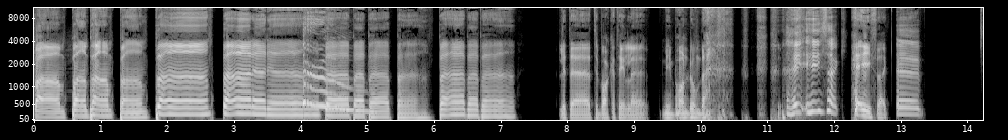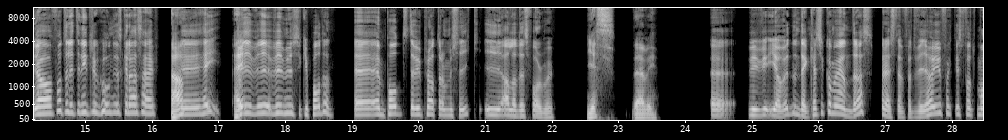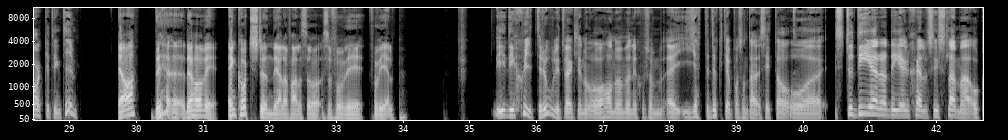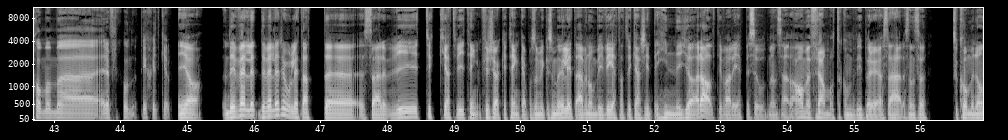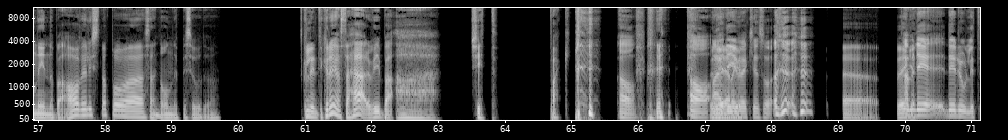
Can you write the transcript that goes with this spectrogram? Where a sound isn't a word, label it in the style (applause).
Bam, bam, bam, bam, bam, ba-da-da, ba, ba, ba, ba, ba, ba, ba. Lite tillbaka till eh, min barndom där. (laughs) Hej, hej Isak! Hej Isak! Eh, jag har fått en liten introduktion jag ska läsa här. Ja. Eh, hej! Hej. Vi, vi, vi är Musikerpodden. Eh, en podd där vi pratar om musik i alla dess former. Yes, det är vi. Eh, vi, vi, jag vet inte, den kanske kommer ändras förresten, för att vi har ju faktiskt fått marketingteam. Ja, det, det har vi. En kort stund i alla fall så, så får, vi, får vi hjälp. Det, det är skitroligt verkligen att ha några människor som är jätteduktiga på sånt där. Sitta och studera det en själv sysslar med och komma med reflektioner. Det är skitkul. Ja, det är väldigt, det är väldigt roligt att eh, så här, vi tycker att vi tänk, försöker tänka på så mycket som möjligt, även om vi vet att vi kanske inte hinner göra allt i varje episod. Men, så här, ja, men framåt kommer vi börja göra så här. Sen så, så kommer någon in och bara, ja, vi har lyssnat på eh, så här, någon episod. Och... Skulle ni inte kunna göra så här? Och vi bara, ah, shit, fuck. (laughs) Ja, (laughs) ja Det är nej, det är ju verkligen så. Eh, det är Ja, men det, det är roligt.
